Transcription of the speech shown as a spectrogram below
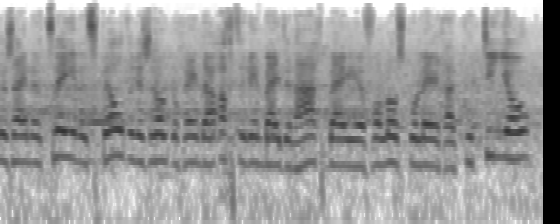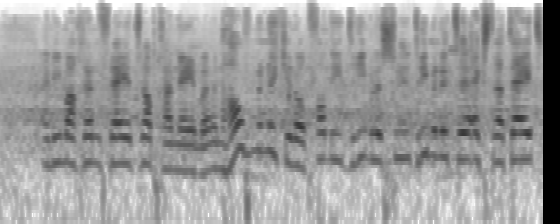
Er zijn er twee in het spel. Er is er ook nog één daar achterin bij Den Haag bij eh, Van Loo's collega Coutinho. En die mag een vrije trap gaan nemen. Een half minuutje nog van die drie, drie minuten extra tijd.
